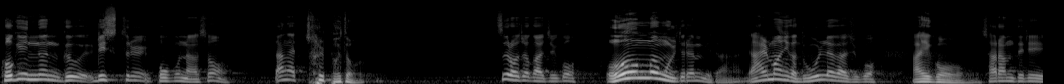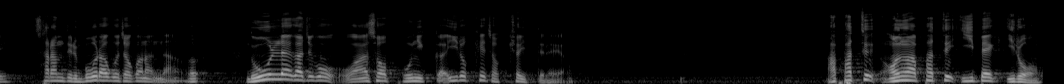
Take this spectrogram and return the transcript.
거기 있는 그 리스트를 보고 나서 땅에 철퍼덕 쓰러져가지고 엉엉 울더랍니다. 할머니가 놀래가지고 아이고 사람들이 사람들이 뭐라고 적어놨나 어, 놀래가지고 와서 보니까 이렇게 적혀 있더래요. 아파트 어느 아파트 201호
